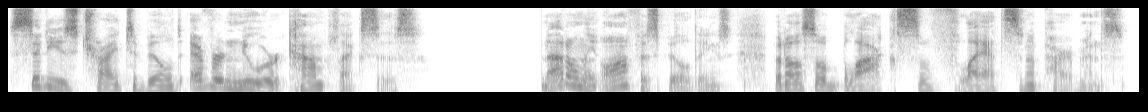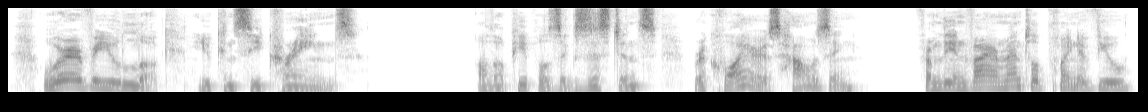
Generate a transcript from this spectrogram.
Cities try to build ever newer complexes. Not only office buildings, but also blocks of flats and apartments. Wherever you look, you can see cranes, although people's existence requires housing, from the environmental point of view,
